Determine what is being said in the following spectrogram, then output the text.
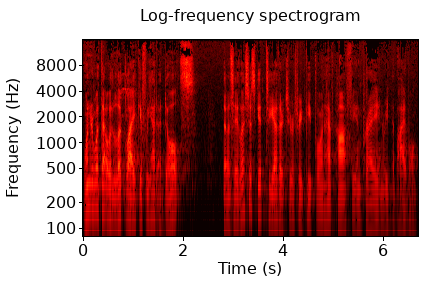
Wonder what that would look like if we had adults that would say, let's just get together, two or three people, and have coffee and pray and read the Bible.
